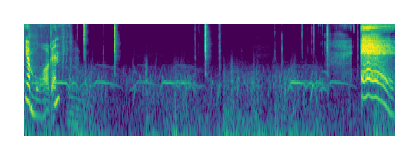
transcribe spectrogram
Ja, morgen. Ey!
